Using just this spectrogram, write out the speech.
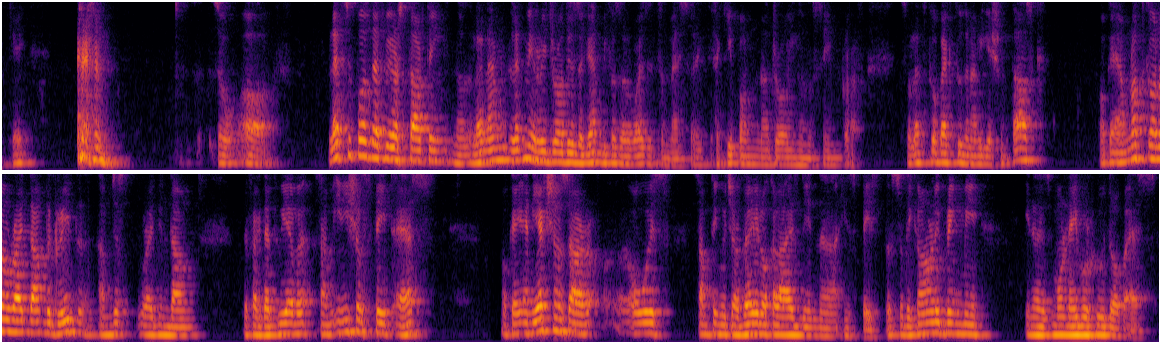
Okay. so uh, let's suppose that we are starting. No, let, let me redraw this again because otherwise it's a mess. I, I keep on uh, drawing on the same graph. So let's go back to the navigation task. Okay, I'm not going to write down the grid. I'm just writing down the fact that we have a, some initial state S. Okay, and the actions are always something which are very localized in uh, in space. So they can only bring me in a small neighborhood of S.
